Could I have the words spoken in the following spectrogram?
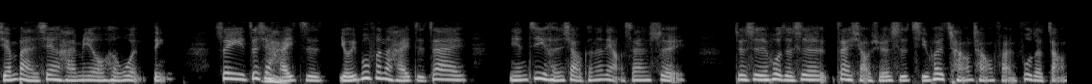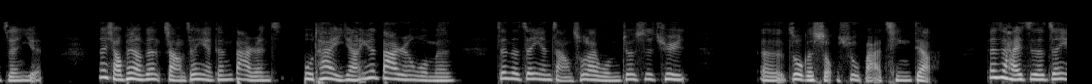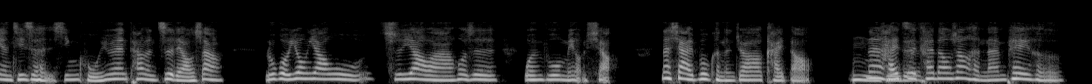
瞼板腺还没有很稳定，所以这些孩子、嗯、有一部分的孩子在年纪很小，可能两三岁，就是或者是在小学时期会常常反复的长针眼。那小朋友跟长针眼跟大人不太一样，因为大人我们真的针眼长出来，我们就是去呃做个手术把它清掉。但是孩子的针眼其实很辛苦，因为他们治疗上如果用药物吃药啊，或是温敷没有效，那下一步可能就要开刀。嗯，那孩子开刀上很难配合，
